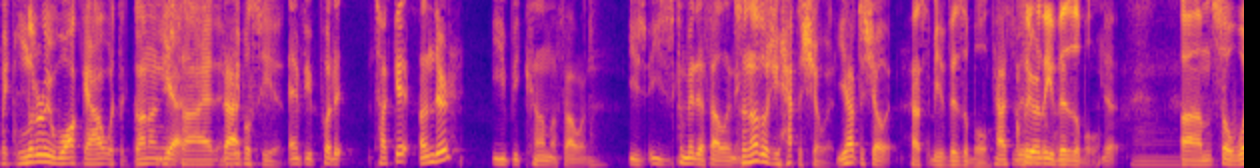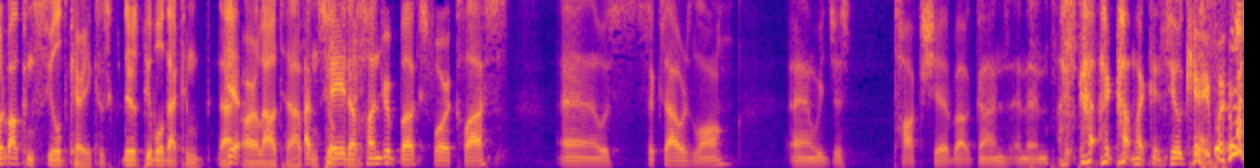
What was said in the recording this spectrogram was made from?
Like literally walk out with the gun on your side and that- people see it. And if you put it, tuck it under, you become a felon. You, you just committed a felony. So in other words, you have to show it. you have to show it. Has to be visible. Has to be clearly visible. Yeah. Um. So what about concealed carry? Because there's people that can that Yeah. are allowed to have I concealed paid a hundred bucks for a class, and it was six hours long, and we just talked shit about guns, and then I got, I got my concealed carry permit.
